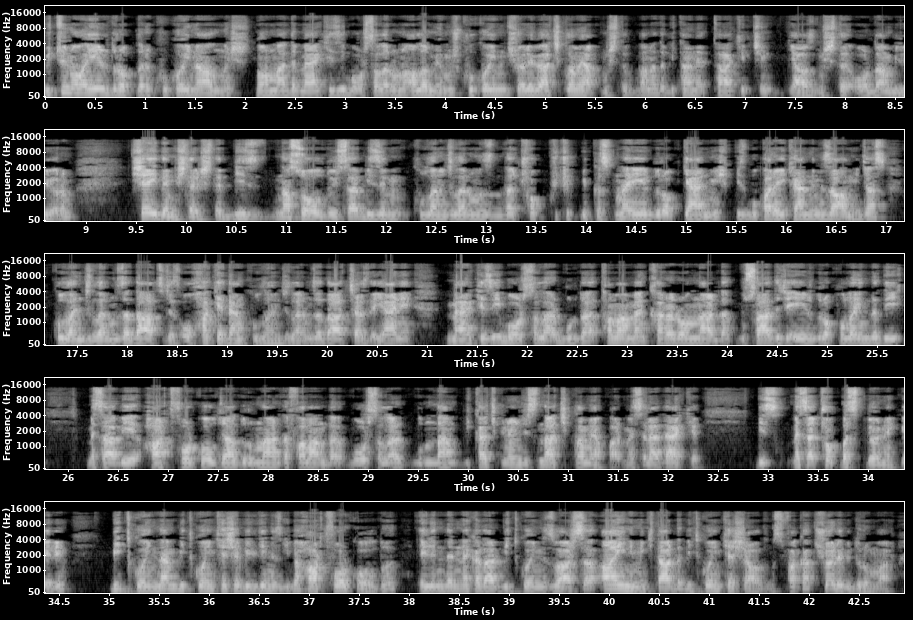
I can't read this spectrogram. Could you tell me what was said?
Bütün o airdropları KuCoin almış. Normalde merkezi borsalar onu alamıyormuş. KuCoin şöyle bir açıklama yapmıştı. Bana da bir tane takipçim yazmıştı. Oradan biliyorum şey demişler işte biz nasıl olduysa bizim kullanıcılarımızın da çok küçük bir kısmına airdrop gelmiş. Biz bu parayı kendimize almayacağız. Kullanıcılarımıza dağıtacağız. O hak eden kullanıcılarımıza dağıtacağız diye. Yani merkezi borsalar burada tamamen karar onlarda. Bu sadece airdrop olayında değil. Mesela bir hard fork olacağı durumlarda falan da borsalar bundan birkaç gün öncesinde açıklama yapar. Mesela der ki biz mesela çok basit bir örnek vereyim. Bitcoin'den Bitcoin Cash'e bildiğiniz gibi hard fork oldu. Elinde ne kadar Bitcoin'iniz varsa aynı miktarda Bitcoin Cash aldınız. Fakat şöyle bir durum var.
